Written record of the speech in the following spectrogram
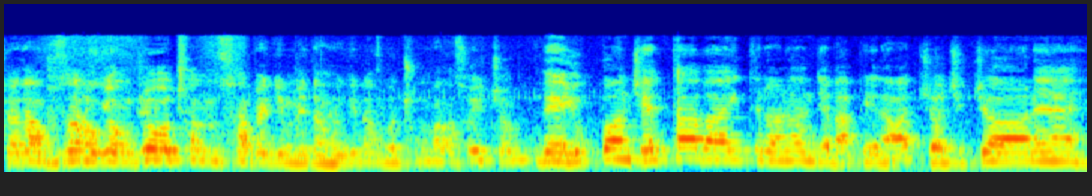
자 다음 부산 오경주 1400입니다. 여기는 뭐 충마가 서 있죠? 네, 6번 제타바이트라는 이제 마필이 나왔죠. 직전에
